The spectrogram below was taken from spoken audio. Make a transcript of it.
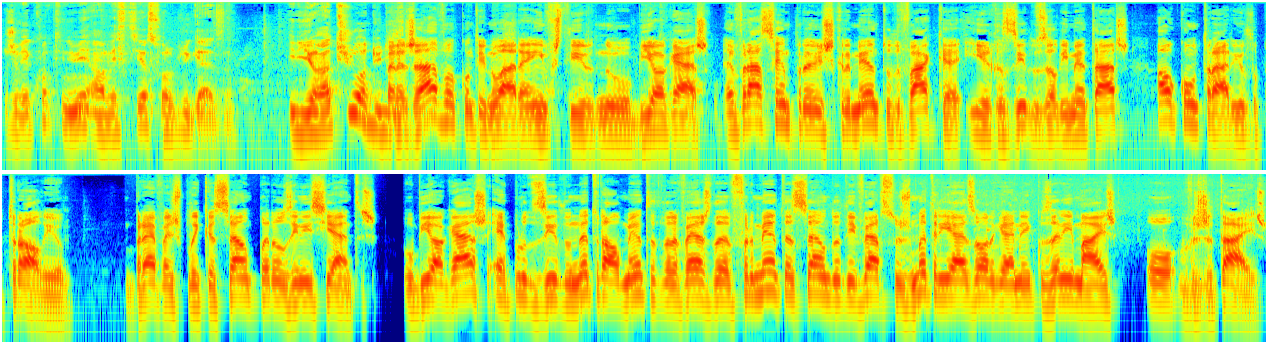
je vais continuer à investir sur le biogaz. Para já, vou continuar a investir no biogás. Haverá sempre excremento de vaca e resíduos alimentares, ao contrário do petróleo. Breve explicação para os iniciantes. O biogás é produzido naturalmente através da fermentação de diversos materiais orgânicos animais ou vegetais.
